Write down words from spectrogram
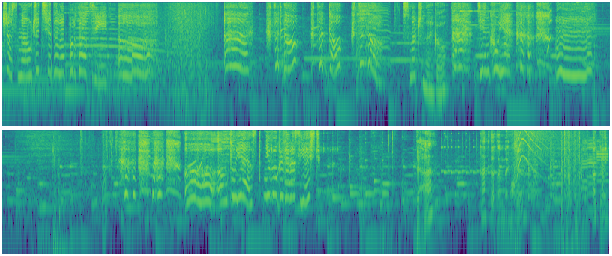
Czas nauczyć się teleportacji. O. Smacznego. Ach, dziękuję. Mm. O, on tu jest! Nie mogę teraz jeść! Ta? A kto tam będzie? Okej.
